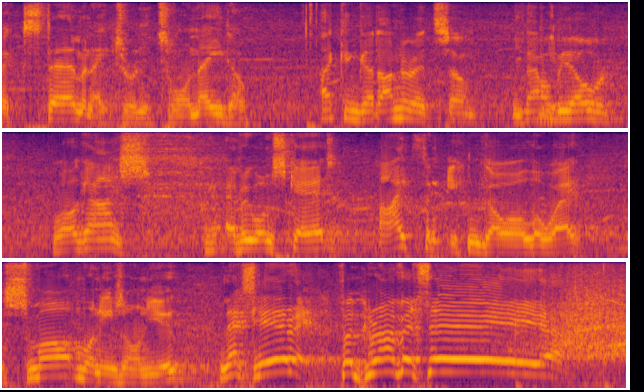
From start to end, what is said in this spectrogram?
Exterminator and Tornado? I can get under it, so that'll be over. Well, guys, everyone's scared. I think you can go all the way. The smart money's on you. Let's hear it for Gravity!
